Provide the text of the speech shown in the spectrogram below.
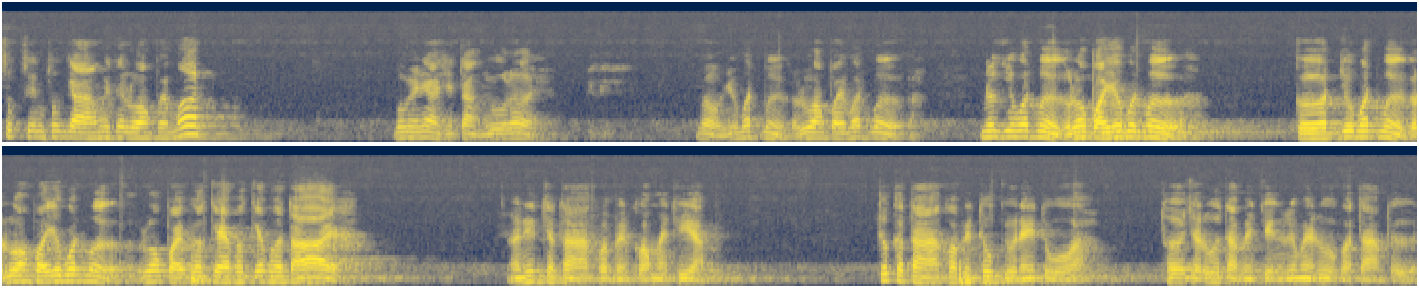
สุกสิ่งทุกอย่างไม่แต่ลวงไปหมด บ่ไม่แน่สิตั้งอยู่เลยเราอยู่มัดมือก็ลวงไปมัดมือนึกอยู่มัดมือก็ล่วงไปอยู่มัดมือเกิดอยู่มัดมือก็ล่วงไปอยู่มัดมือล่วงไปเพื่อแก่เพื่อแก่เพื่อตาย อันนี้จะตาความเป็นของไม่เที่ยงทุกตาความเป็นทุกข์อยู่ในตัว เธอจะรู้ตามเป็นจริงหรือไม่รู้ก็ตามเถิด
